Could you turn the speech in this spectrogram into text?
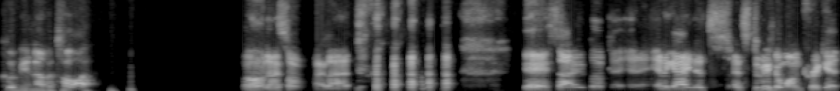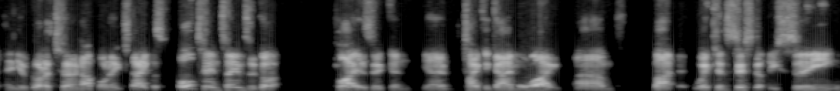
Could be another tie. Oh, don't say that. Yeah, so look, and again, it's it's Division One cricket, and you've got to turn up on each day because all ten teams have got players who can, you know, take a game away. Um, but we're consistently seeing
